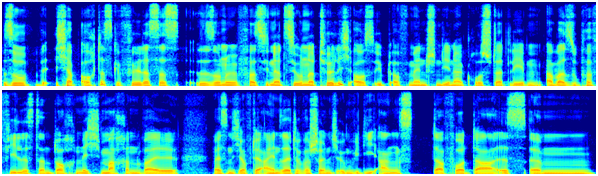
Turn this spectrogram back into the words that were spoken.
so, ich habe auch das Gefühl, dass das so eine Faszination natürlich ausübt auf Menschen, die in einer Großstadt leben, aber super viel es dann doch nicht machen, weil, weiß nicht, auf der einen Seite wahrscheinlich irgendwie die Angst davor da ist, ähm,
